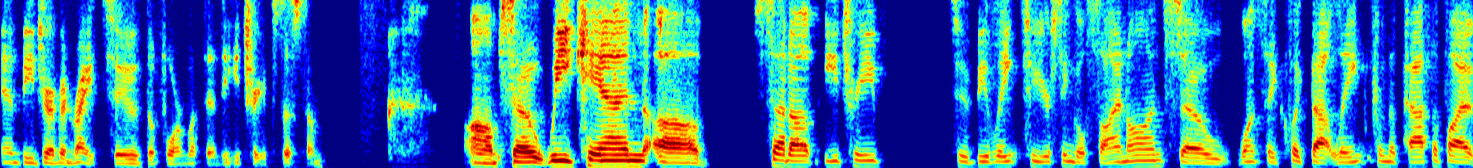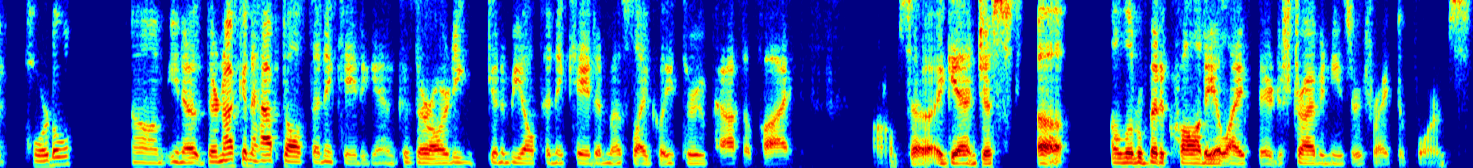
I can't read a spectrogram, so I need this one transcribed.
and be driven right to the form within the eTrieve system. Um, so we can uh, set up eTrieve to be linked to your single sign-on. So once they click that link from the Pathify portal, um, you know, they're not going to have to authenticate again because they're already going to be authenticated most likely through Pathify. Um, so again, just uh, a little bit of quality of life there, just driving users right to forms.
